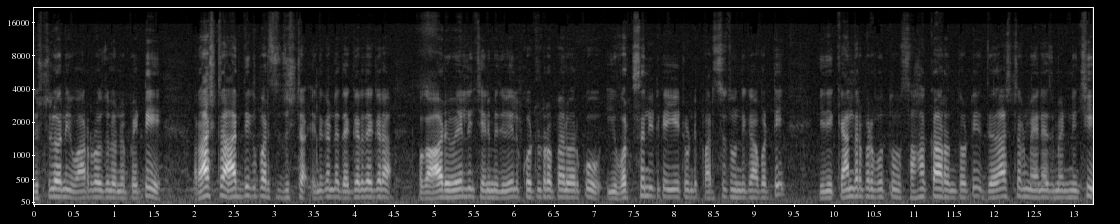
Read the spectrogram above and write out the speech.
దృష్టిలోని వారం రోజుల్లోనే పెట్టి రాష్ట్ర ఆర్థిక పరిస్థితి దృష్ట్యా ఎందుకంటే దగ్గర దగ్గర ఒక ఆరు వేల నుంచి ఎనిమిది వేల కోట్ల రూపాయల వరకు ఈ వర్క్స్ అన్నిటికీ అయ్యేటువంటి పరిస్థితి ఉంది కాబట్టి ఇది కేంద్ర ప్రభుత్వం సహకారంతో డిజాస్టర్ మేనేజ్మెంట్ నుంచి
